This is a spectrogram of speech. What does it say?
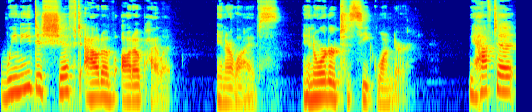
we need to shift out of autopilot in our lives in order to seek wonder. We have to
